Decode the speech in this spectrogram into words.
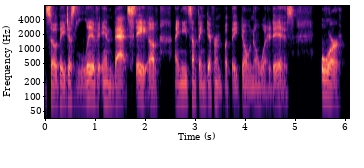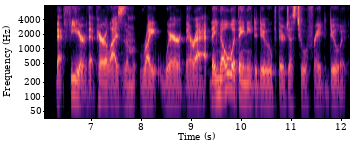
So they just live in that state of, I need something different, but they don't know what it is. Or that fear that paralyzes them right where they're at. They know what they need to do, but they're just too afraid to do it.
